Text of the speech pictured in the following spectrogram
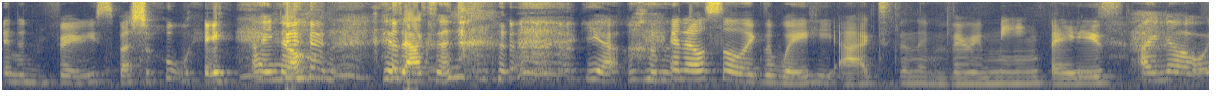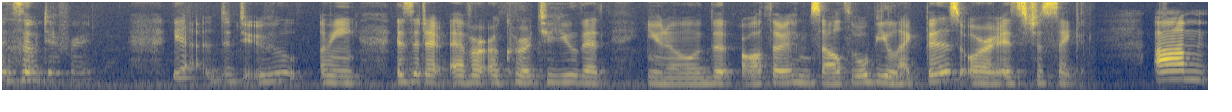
In a very special way. I know his accent. yeah. and also like the way he acts and then very mean face. I know it's so different. Yeah, you, I mean, is it ever occurred to you that, you know, the author himself will be like this, or it's just like, Um,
